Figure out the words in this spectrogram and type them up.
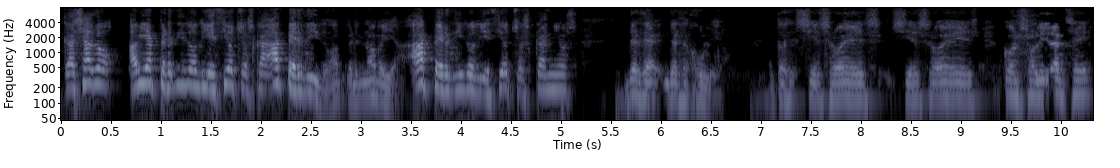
Casado había perdido 18 escaños, ha perdido, ha perdido, no había, ha perdido 18 escaños desde, desde julio. Entonces, si eso es, si eso es consolidarse,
